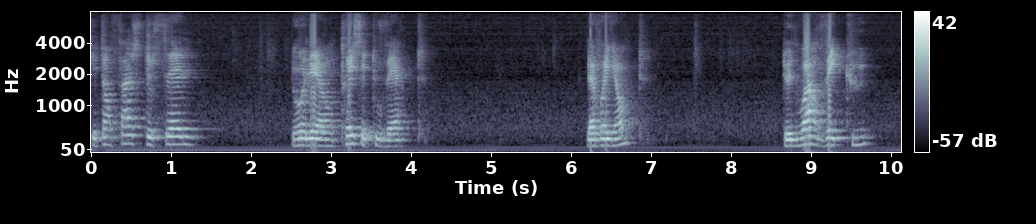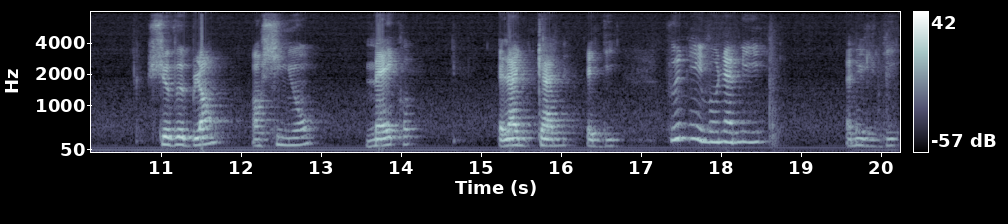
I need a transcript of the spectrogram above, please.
qui est en face de celle dont elle est entrée s'est ouverte. La voyante, de noir vêtue, cheveux blancs en chignon, maigre, elle a une canne, elle dit Venez, mon ami. Amélie dit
